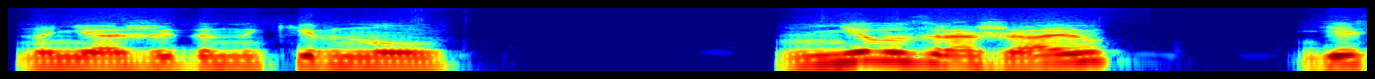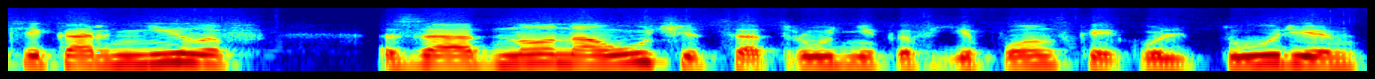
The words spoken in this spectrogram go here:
но неожиданно кивнул. «Не возражаю, если Корнилов заодно научит сотрудников японской культуре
